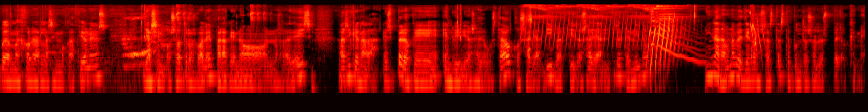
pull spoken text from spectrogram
Voy a mejorar las invocaciones. Ya sin vosotros, ¿vale? Para que no nos rayéis. Así que nada, espero que el vídeo os haya gustado, que os haya divertido, os haya entretenido. Y nada, una vez llegados hasta este punto solo espero que me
